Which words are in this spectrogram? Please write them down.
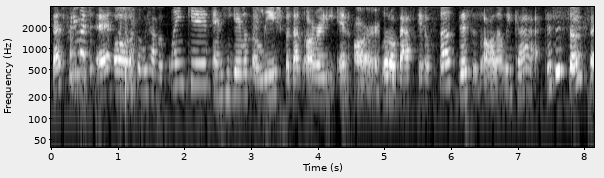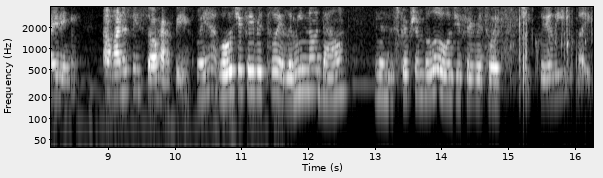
that's pretty much it. Oh, also we have a blanket and he gave us a leash, but that's already in our little basket of stuff. This is all that we got. This is so exciting. I'm honestly so happy. Well, yeah, what was your favorite toy? Let me know down in the description below what was your favorite toy. She clearly, like,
